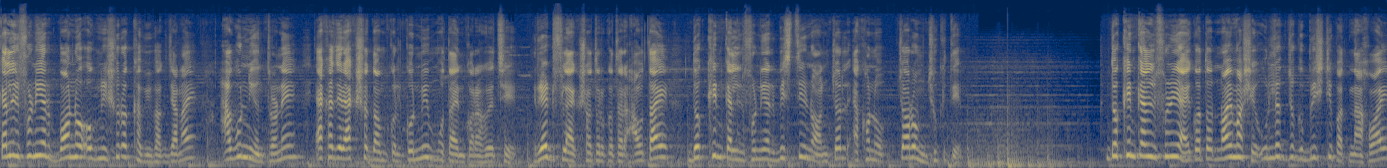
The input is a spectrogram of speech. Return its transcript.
ক্যালিফোর্নিয়ার বন ও অগ্নি সুরক্ষা বিভাগ জানায়, আগুন নিয়ন্ত্রণে এক হাজার একশো দমকল কর্মী মোতায়েন করা হয়েছে। রেড ফ্ল্যাগ সতর্কতার আওতায় দক্ষিণ ক্যালিফোর্নিয়ার বিস্তীর্ণ অঞ্চল এখনও চরম ঝুঁকিতে। দক্ষিণ ক্যালিফোর্নিয়ায় গত নয় মাসে উল্লেখযোগ্য বৃষ্টিপাত না হওয়ায়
